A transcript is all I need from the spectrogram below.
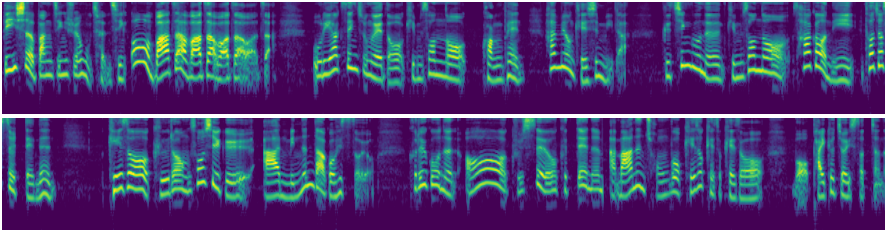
低社帮金宣虎澄清哦，맞아맞아맞아맞아우리학생중에도김선호광팬한명계십니다그친구는김선호사건이터졌을때는계속그런소식을안믿는다고했어요그리고는아글쎄요그때는아많은정보계속계속해서뭐밝혀져있었잖아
